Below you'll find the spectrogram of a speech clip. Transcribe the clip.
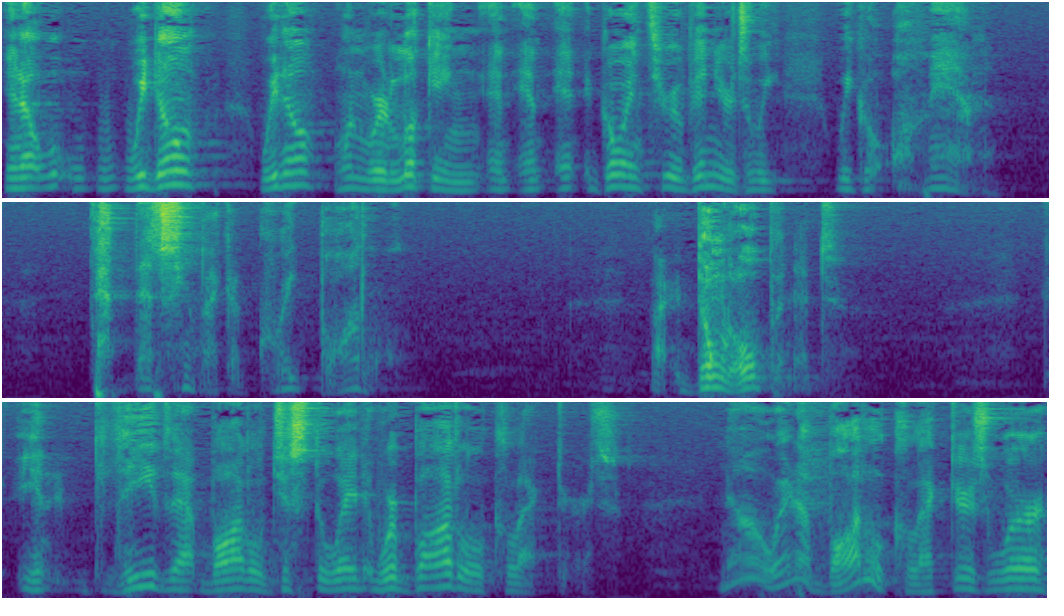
You know, we don't, we don't when we're looking and, and, and going through vineyards, we, we go, oh man, that, that seemed like a great bottle. Don't open it. You know, leave that bottle just the way that we're bottle collectors. No, we're not bottle collectors. We're,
